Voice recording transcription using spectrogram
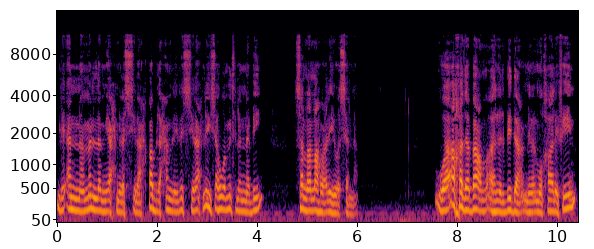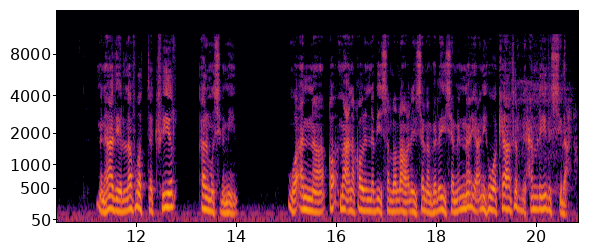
لأن من لم يحمل السلاح قبل حمله للسلاح ليس هو مثل النبي صلى الله عليه وسلم. وأخذ بعض أهل البدع من المخالفين من هذه اللفظة تكفير المسلمين. وأن معنى قول النبي صلى الله عليه وسلم فليس منا يعني هو كافر بحمله للسلاح.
